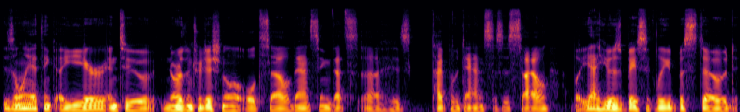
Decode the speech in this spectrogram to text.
is only I think a year into northern traditional old style dancing. That's uh, his type of dance. That's his style. But yeah, he was basically bestowed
